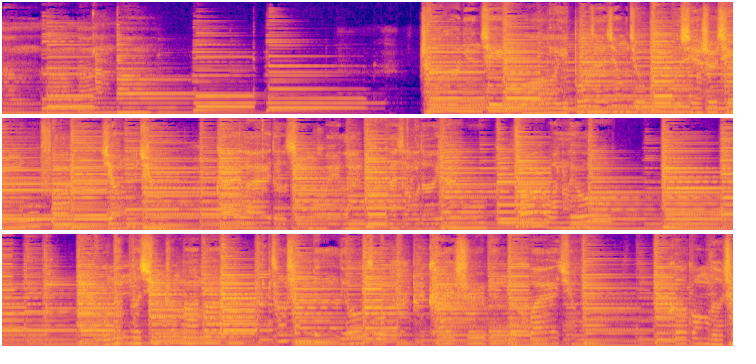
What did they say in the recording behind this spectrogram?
啦啦啦啦。这个年纪。我已不再将就，有些事情无法将就。总会来，该走的也无法挽留。我们的青春慢慢从身边流走，也开始变得怀旧。喝光了这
